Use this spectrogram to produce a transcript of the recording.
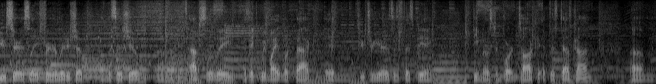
You seriously for your leadership on this issue. Uh, it's absolutely, I think we might look back in future years as this being the most important talk at this DevCon. Um,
